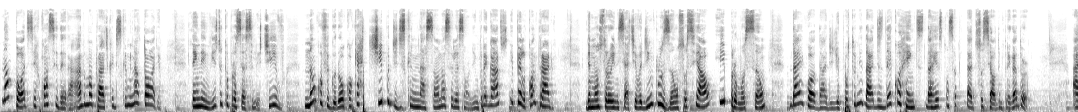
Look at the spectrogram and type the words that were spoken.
não pode ser considerada uma prática discriminatória, tendo em vista que o processo seletivo não configurou qualquer tipo de discriminação na seleção de empregados e, pelo contrário, demonstrou iniciativa de inclusão social e promoção da igualdade de oportunidades decorrentes da responsabilidade social do empregador. A,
